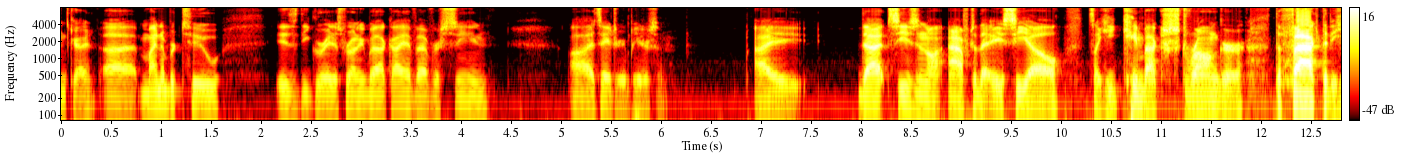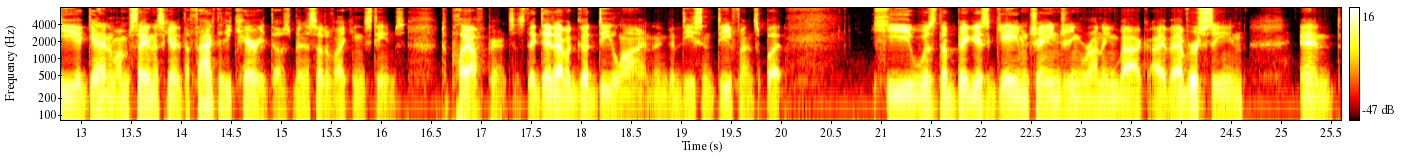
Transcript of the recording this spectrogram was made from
Okay. Uh, my number two is the greatest running back I have ever seen. Uh, it's Adrian Peterson. I that season after the ACL, it's like he came back stronger. The fact that he again, I'm saying this again, the fact that he carried those Minnesota Vikings teams to playoff appearances. They did have a good D line and a decent defense, but he was the biggest game changing running back I've ever seen. And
